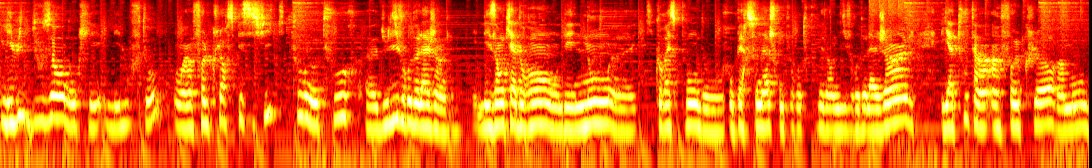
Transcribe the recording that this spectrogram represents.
les 8-12 ans, donc les, les, louveteaux, ont un folklore spécifique qui tourne autour du livre de la jungle. Les encadrants ont des noms qui correspondent aux personnages qu'on peut retrouver dans le livre de la jungle il y a tout un, folklore, un monde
